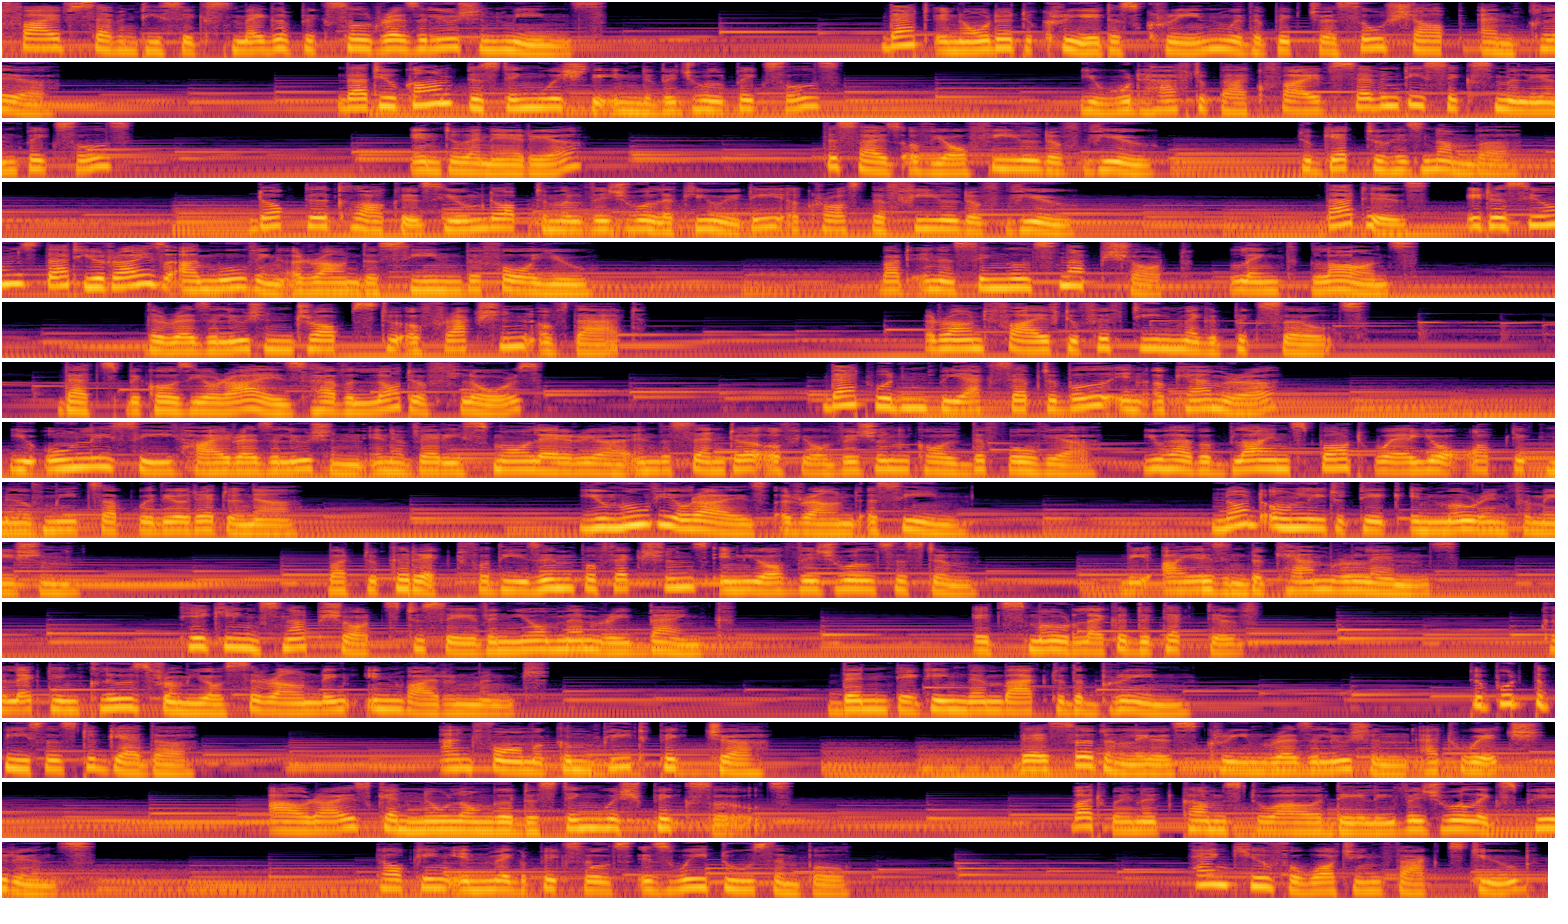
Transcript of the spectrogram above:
576 megapixel resolution means that in order to create a screen with a picture so sharp and clear that you can't distinguish the individual pixels, you would have to pack 576 million pixels into an area the size of your field of view to get to his number. Dr. Clark assumed optimal visual acuity across the field of view. That is, it assumes that your eyes are moving around the scene before you. But in a single snapshot, length glance, the resolution drops to a fraction of that, around 5 to 15 megapixels. That's because your eyes have a lot of flaws that wouldn't be acceptable in a camera. You only see high resolution in a very small area in the center of your vision called the fovea. You have a blind spot where your optic nerve meets up with your retina. You move your eyes around a scene. Not only to take in more information, but to correct for these imperfections in your visual system. The eye isn't a camera lens taking snapshots to save in your memory bank. It's more like a detective, collecting clues from your surrounding environment, then taking them back to the brain to put the pieces together and form a complete picture. There certainly is screen resolution at which our eyes can no longer distinguish pixels. But when it comes to our daily visual experience, talking in megapixels is way too simple. Thank you for watching FactsTube.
